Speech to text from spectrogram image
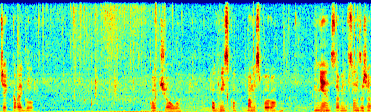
ciekawego. Kocioł. Ognisko. Mamy sporo mięsa, więc sądzę, że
